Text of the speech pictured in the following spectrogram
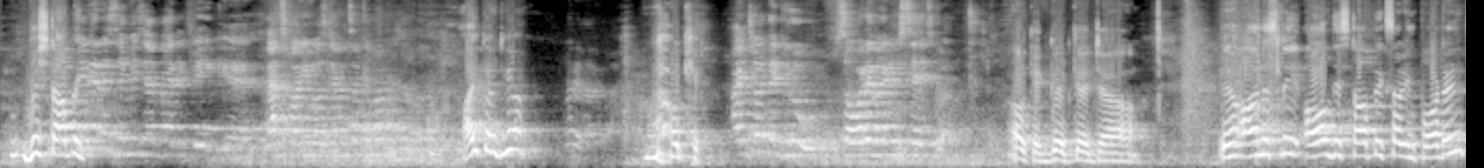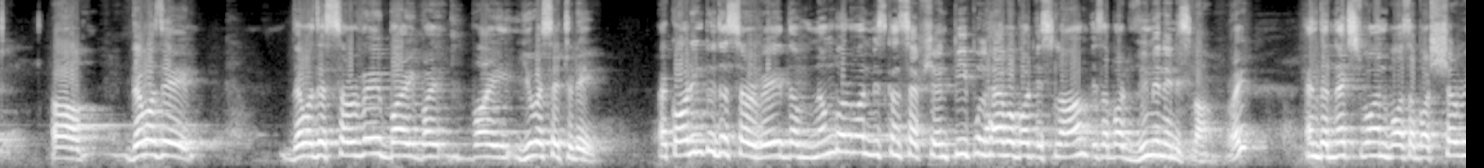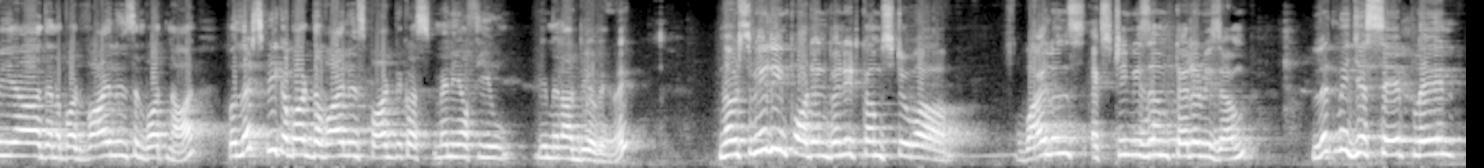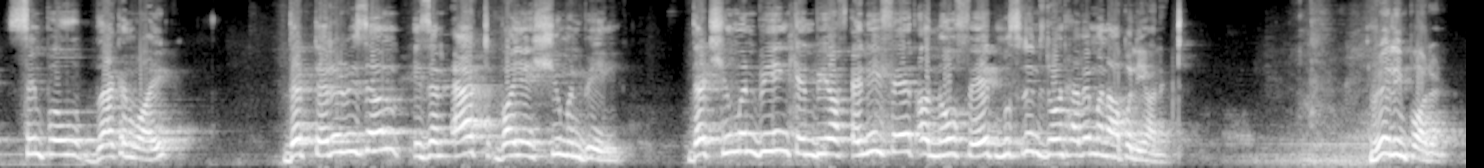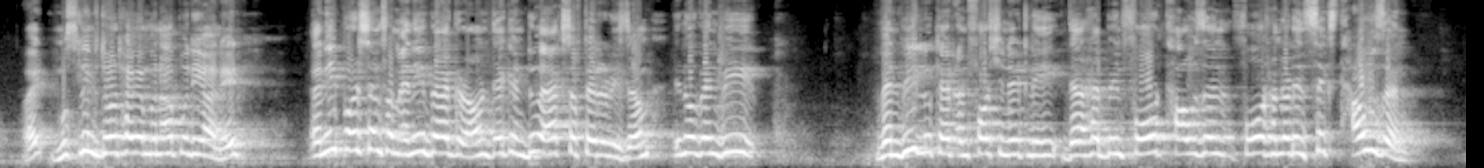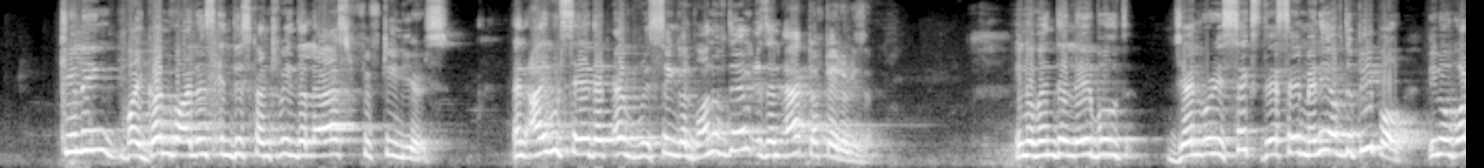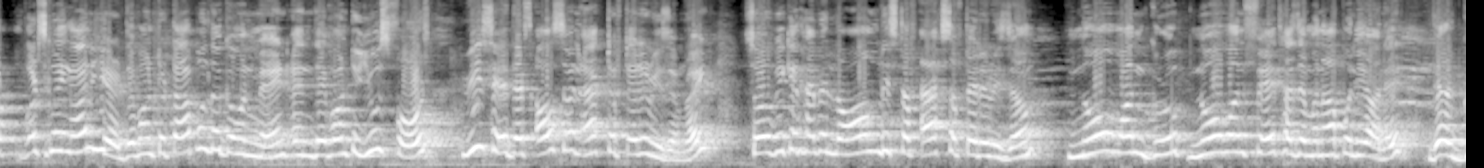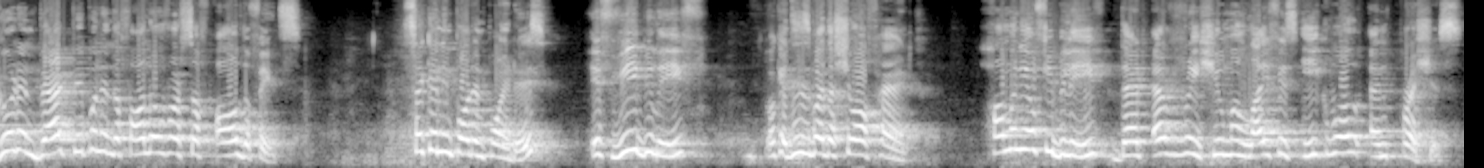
Which topic? Terrorism is a very big. Uh, that's what he was gonna talk about. I could, yeah. Okay. I joined the group, so whatever you say is good. Okay, good, good. Uh, you know, honestly, all these topics are important. Uh, there was a there was a survey by, by, by USA Today. According to the survey, the number one misconception people have about Islam is about women in Islam, right? And the next one was about Sharia, then about violence and whatnot. But let's speak about the violence part because many of you, you may not be aware, right? Now it's really important when it comes to uh, violence, extremism, terrorism. Let me just say plain, simple, black and white that terrorism is an act by a human being. That human being can be of any faith or no faith. Muslims don't have a monopoly on it. Really important, right? Muslims don't have a monopoly on it. Any person from any background, they can do acts of terrorism. You know, when we when we look at, unfortunately, there have been 4,000, 406,000 killing by gun violence in this country in the last 15 years. And I would say that every single one of them is an act of terrorism. You know, when they labeled January 6th, they say many of the people, you know, what, what's going on here? They want to topple the government and they want to use force. We say that's also an act of terrorism, right? So we can have a long list of acts of terrorism. No one group, no one faith has a monopoly on it. There are good and bad people in the followers of all the faiths. Second important point is, if we believe, okay, this is by the show of hand, how many of you believe that every human life is equal and precious?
